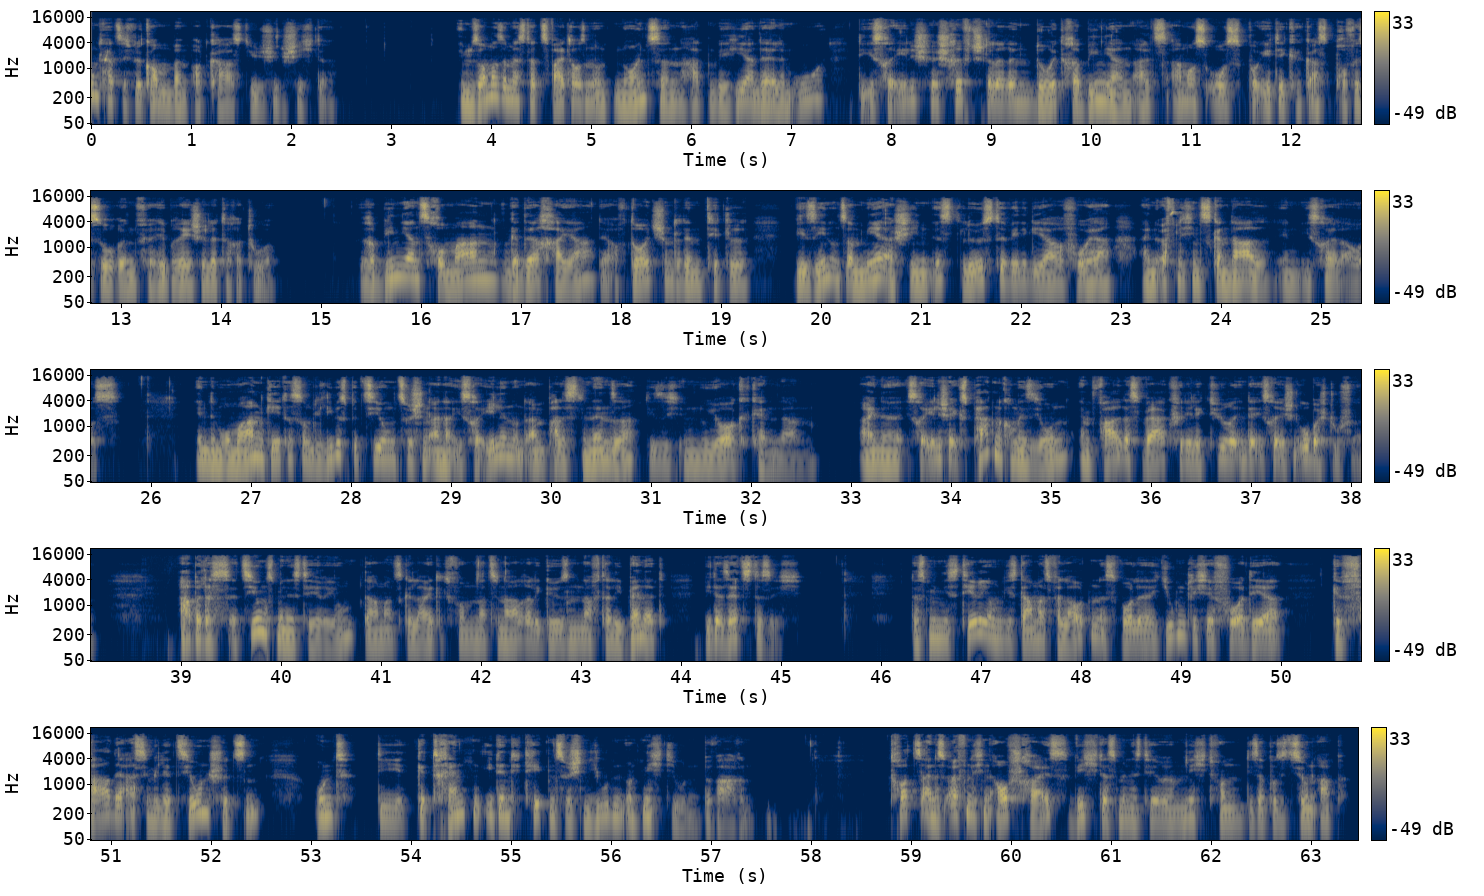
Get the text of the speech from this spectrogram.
Und herzlich willkommen beim Podcast Jüdische Geschichte. Im Sommersemester 2019 hatten wir hier an der LMU die israelische Schriftstellerin Dorit Rabinian als Amos Oz Poetik Gastprofessorin für hebräische Literatur. Rabinians Roman Gader Chaya, der auf Deutsch unter dem Titel Wir sehen uns am Meer erschienen ist, löste wenige Jahre vorher einen öffentlichen Skandal in Israel aus. In dem Roman geht es um die Liebesbeziehung zwischen einer Israelin und einem Palästinenser, die sich in New York kennenlernen. Eine israelische Expertenkommission empfahl das Werk für die Lektüre in der israelischen Oberstufe. Aber das Erziehungsministerium, damals geleitet vom nationalreligiösen Naftali Bennett, widersetzte sich. Das Ministerium ließ damals verlauten, es wolle Jugendliche vor der Gefahr der Assimilation schützen und die getrennten Identitäten zwischen Juden und Nichtjuden bewahren. Trotz eines öffentlichen Aufschreis wich das Ministerium nicht von dieser Position ab.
